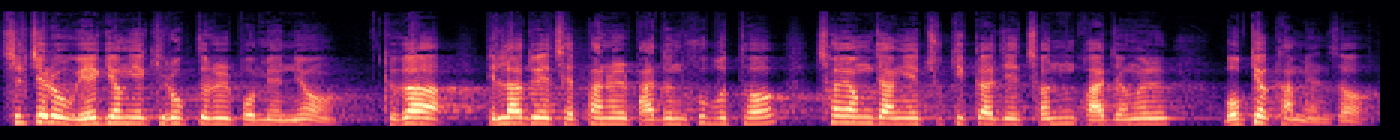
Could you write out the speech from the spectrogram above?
실제로 외경의 기록들을 보면요. 그가 빌라도의 재판을 받은 후부터 처형장에 죽기까지의 전 과정을 목격하면서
